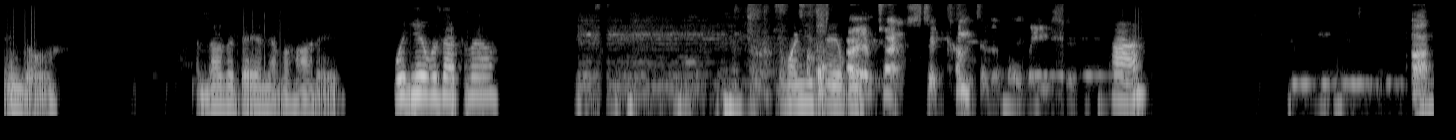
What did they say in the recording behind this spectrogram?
singles. Another day, another heartache. What year was that, Terrell? When you say it was... I'm trying to succumb to the belief. Huh? Uh,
